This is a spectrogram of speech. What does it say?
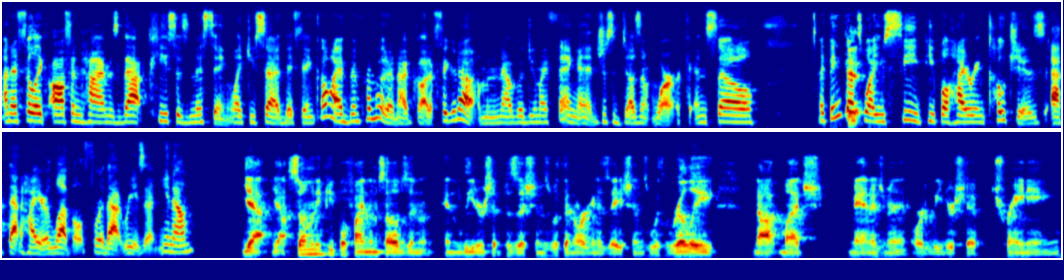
And i feel like oftentimes that piece is missing. Like you said they think oh i've been promoted. I've got it figured out. I'm going to now go do my thing. And it just doesn't work. And so i think that's why you see people hiring coaches at that higher level for that reason you know yeah yeah so many people find themselves in in leadership positions within organizations with really not much management or leadership training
